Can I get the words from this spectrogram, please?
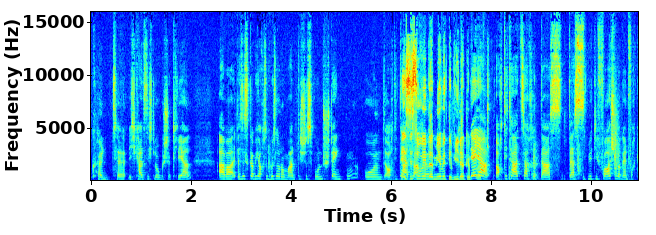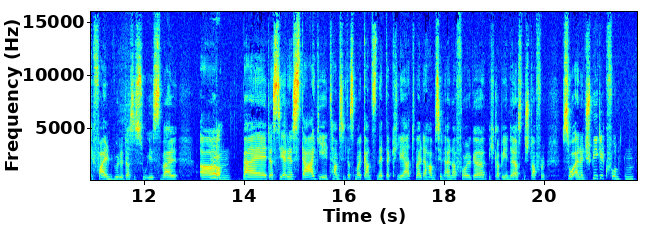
könnte. Ich kann es nicht logisch erklären, aber das ist, glaube ich, auch so ein bisschen romantisches Wunschdenken und auch die Tatsache... Es ist so wie bei mir mit der Wiedergeburt. Ja, ja, auch die Tatsache, dass, dass mir die Vorstellung einfach gefallen würde, dass es so ist, weil ähm, Ja. Bei der Serie Stargate haben sie das mal ganz nett erklärt, weil da haben sie in einer Folge, ich glaube eh in der ersten Staffel, so einen Spiegel gefunden,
